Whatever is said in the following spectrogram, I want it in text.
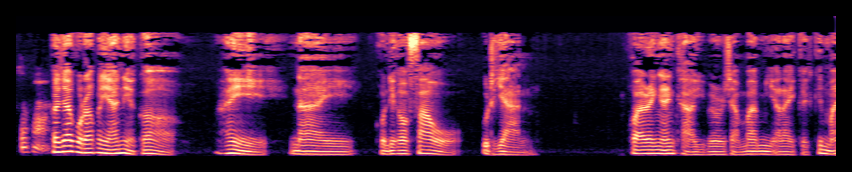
เจ้าค่ะพระเจ้าโกรพยะเนี่ยก็ให้นายคนที่เขาเฝ้า อุทยานคอยรายงานข่าวอยู่เป็นประจำว่ามีอะไรเกิดขึ้นไหม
